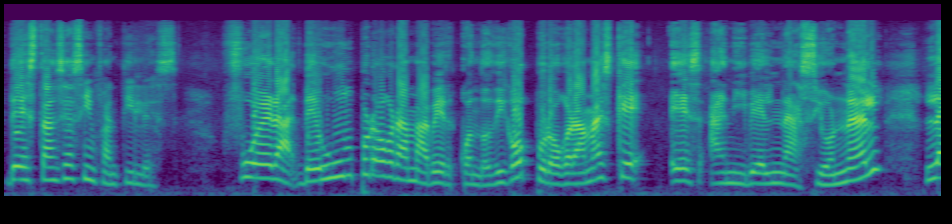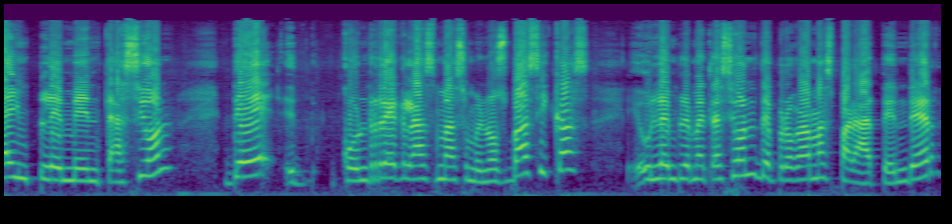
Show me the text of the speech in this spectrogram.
de estancias infantiles, fuera de un programa, a ver, cuando digo programa es que es a nivel nacional la implementación de con reglas más o menos básicas, eh, la implementación de programas para atender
